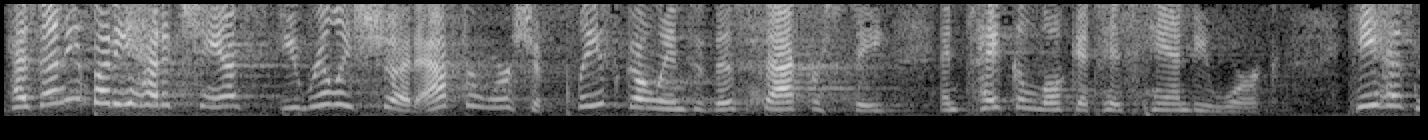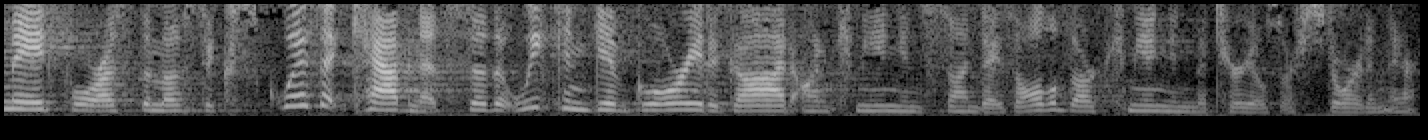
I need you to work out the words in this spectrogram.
Has anybody had a chance? You really should. After worship, please go into this sacristy and take a look at his handiwork. He has made for us the most exquisite cabinets so that we can give glory to God on Communion Sundays. All of our communion materials are stored in there.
